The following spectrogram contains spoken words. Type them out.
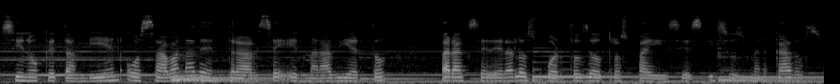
sino que también osaban adentrarse en mar abierto para acceder a los puertos de otros países y sus mercados.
